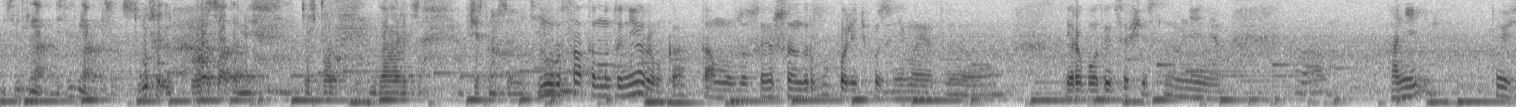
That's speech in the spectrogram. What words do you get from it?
действительно, действительно слушают в Росатоме то, что говорится в общественном совете? Ну, Росатом это не РМК, там уже совершенно другую политику занимают э, и работают с общественным мнением. Они, то есть,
